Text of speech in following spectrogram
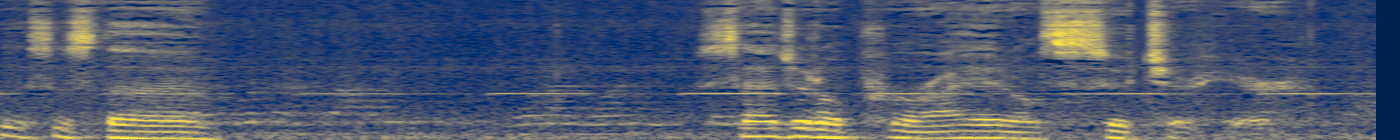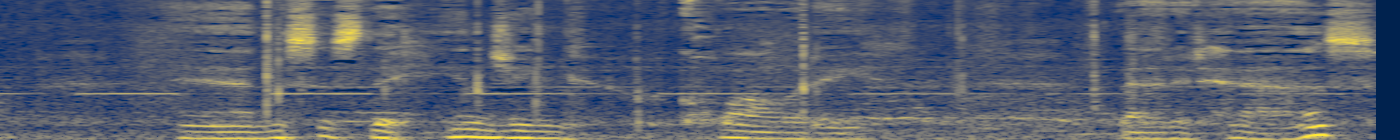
This is the sagittal parietal suture here. And this is the hinging quality that it has.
